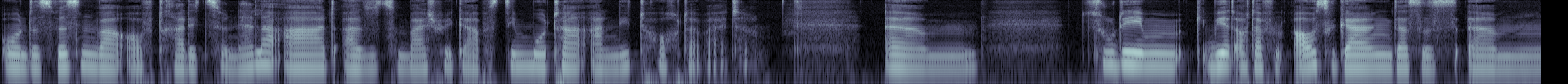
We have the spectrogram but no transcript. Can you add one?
Und das Wissen war oft traditioneller Art, also zum Beispiel gab es die Mutter an die Tochter weiter. Ähm, zudem wird auch davon ausgegangen, dass es, ähm,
